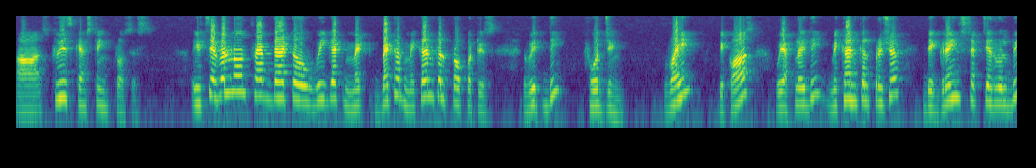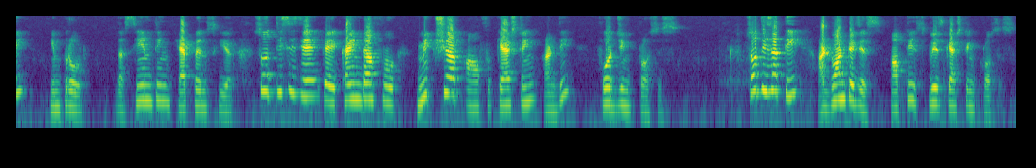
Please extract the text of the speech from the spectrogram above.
uh, squeeze casting process. It's a well known fact that uh, we get better mechanical properties with the forging. Why? Because we apply the mechanical pressure the grain structure will be improved the same thing happens here. So this is a, a kind of uh, mixture of casting and the forging process. So these are the advantages of the squeeze casting process.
